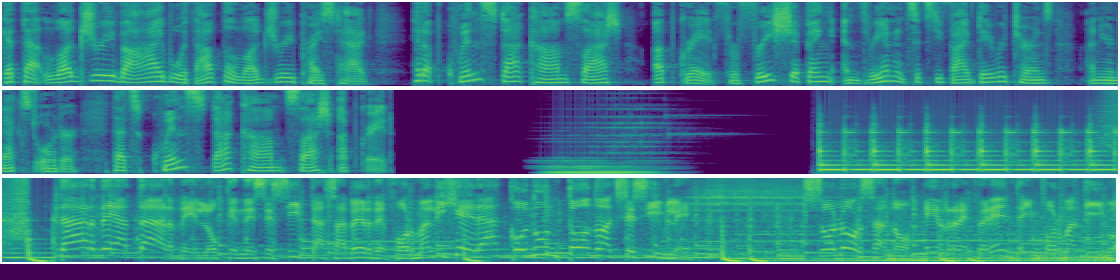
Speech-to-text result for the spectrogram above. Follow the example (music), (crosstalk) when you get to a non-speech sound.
Get that luxury vibe without the luxury price tag. Hit up quince.com slash upgrade for free shipping and 365 day returns on your next order. That's quince.com slash upgrade. Tarde a tarde, lo que necesitas saber de forma ligera con un tono accesible. Solórzano, el referente informativo.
